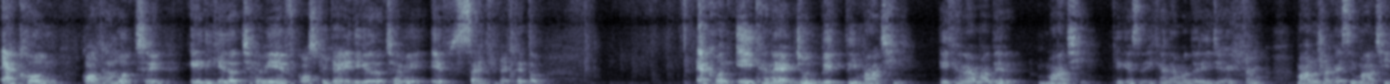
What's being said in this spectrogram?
এখন কথা হচ্ছে, এদিকে যাচ্ছে আমি এফ কস থেটা এদিকে যাচ্ছে আমি এফ সাইন থেটা তাই তো? এখন এইখানে একজন ব্যক্তি মাঝি এখানে আমাদের মাঝি, ঠিক আছে? এখানে আমাদের এই যে একটা মানুষ আঁকাইছি মাঝি।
